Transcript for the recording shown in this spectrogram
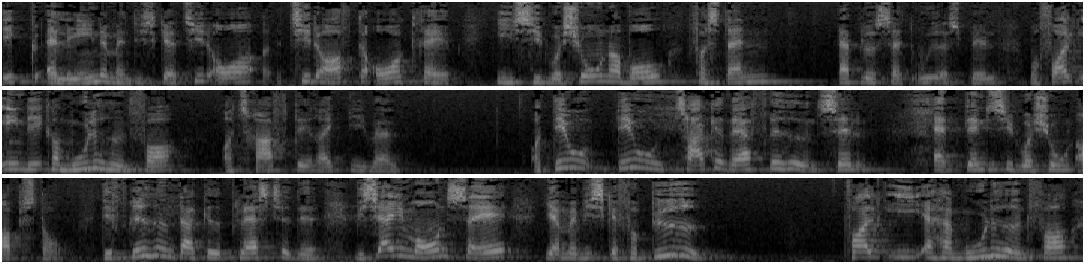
ikke alene, men de sker tit, over, tit og ofte overgreb i situationer, hvor forstanden er blevet sat ud af spil, hvor folk egentlig ikke har muligheden for at træffe det rigtige valg. Og det er jo, det er jo takket være friheden selv, at den situation opstår. Det er friheden, der har givet plads til det. Hvis jeg i morgen sagde, jamen vi skal forbyde folk i at have muligheden for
